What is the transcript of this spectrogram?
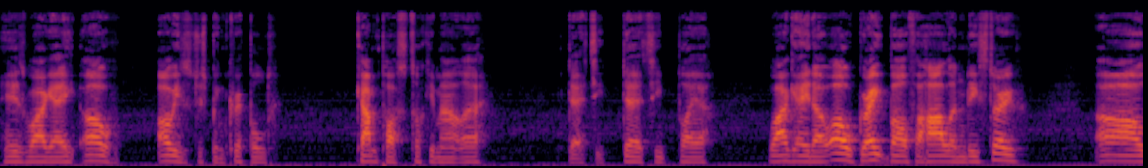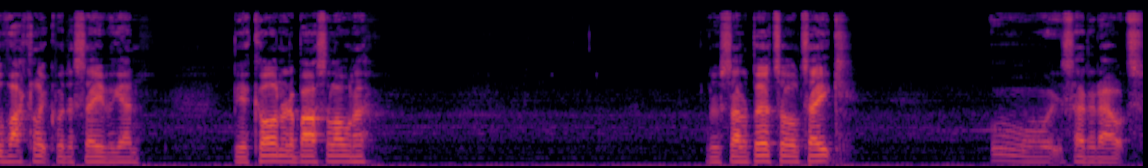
here's Wagué. Oh, oh, he's just been crippled. Campos took him out there. Dirty, dirty player. Wagué though. Oh, great ball for Haaland. He's through. Oh, Vaclik with a save again. Be a corner to Barcelona. Luis Alberto will take. Oh, it's headed out.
